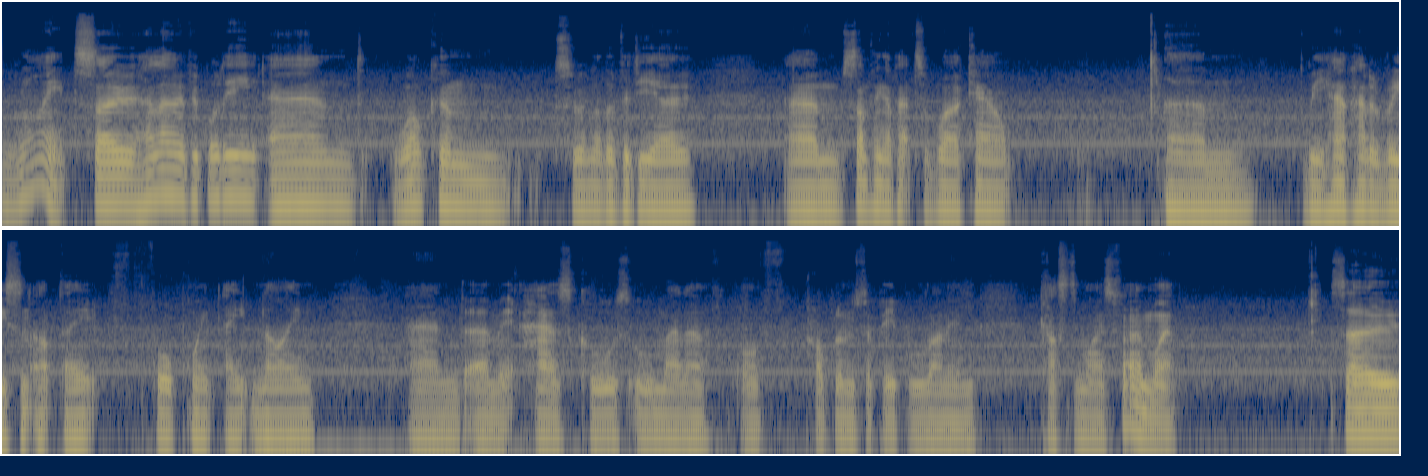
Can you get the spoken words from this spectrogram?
Right, so hello everybody and welcome to another video. Um, something I've had to work out. Um, we have had a recent update 4.89 and um, it has caused all manner of problems for people running customized firmware. So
